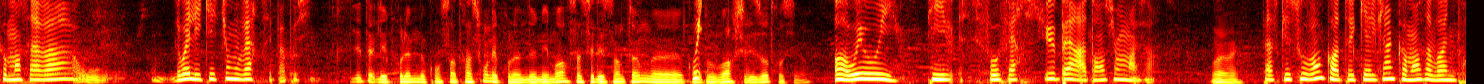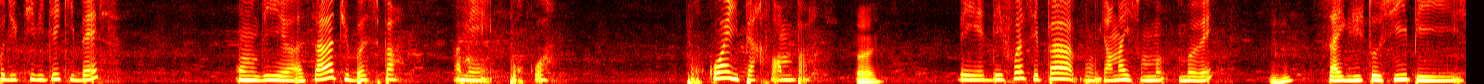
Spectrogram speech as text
comment ça va. Ou... Ouais, les questions ouvertes, c'est pas possible. les problèmes de concentration, les problèmes de mémoire, ça, c'est des symptômes qu'on Oui. peut voir chez les autres aussi. hein. Oh oui, oui, oui. Puis, il faut faire super attention à ça. Ouais, ouais. Parce que souvent, quand quelqu'un commence à avoir une productivité qui baisse, on dit euh, ça va, tu bosses pas. Ouais, mais pourquoi? Pourquoi il performe pas? Ouais. Mais des fois, c'est pas. Bon, il y en a, ils sont mau- mauvais. Mhm. Ça existe aussi, puis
